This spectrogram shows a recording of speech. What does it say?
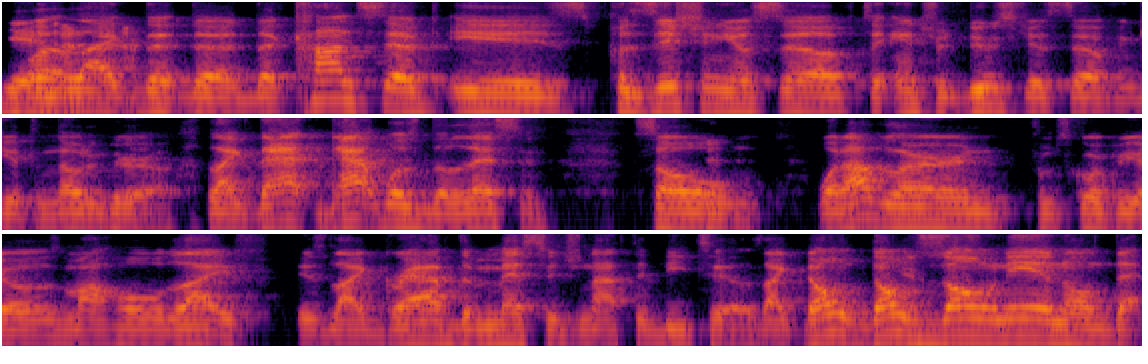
Yeah, but no. like the the the concept is position yourself to introduce yourself and get to know the girl. Like that that was the lesson. So what I've learned from Scorpios my whole life is like grab the message, not the details. Like don't don't zone in on the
